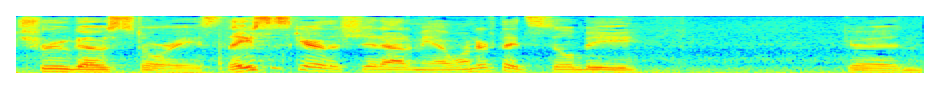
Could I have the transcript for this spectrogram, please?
true ghost stories. They used to scare the shit out of me. I wonder if they'd still be good.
